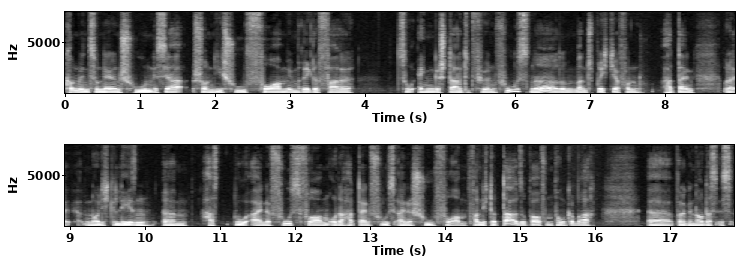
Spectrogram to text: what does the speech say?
konventionellen Schuhen ist ja schon die Schuhform im Regelfall zu eng gestaltet für einen Fuß. Ne? Also man spricht ja von, hat dein, oder neulich gelesen, ähm, hast du eine Fußform oder hat dein Fuß eine Schuhform? Fand ich total super auf den Punkt gebracht, äh, weil genau das ist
